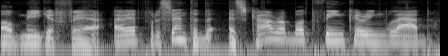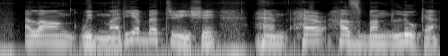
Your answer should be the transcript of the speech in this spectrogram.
of Maker Faire. I have presented a Scarabot Tinkering Lab along with Maria Beatrice and her husband Luca,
